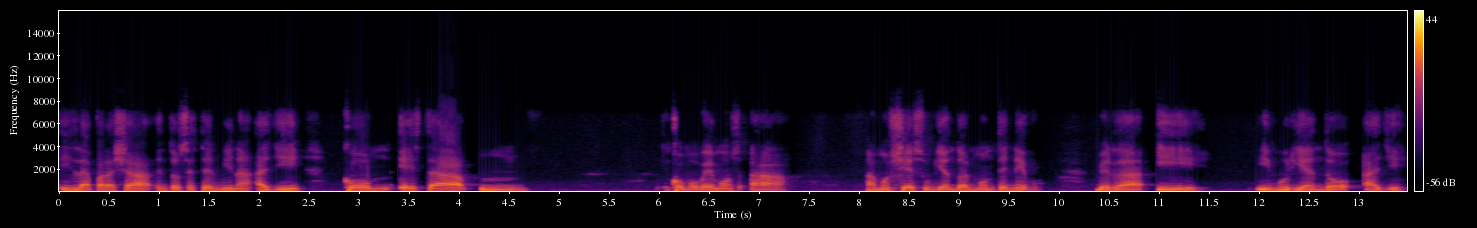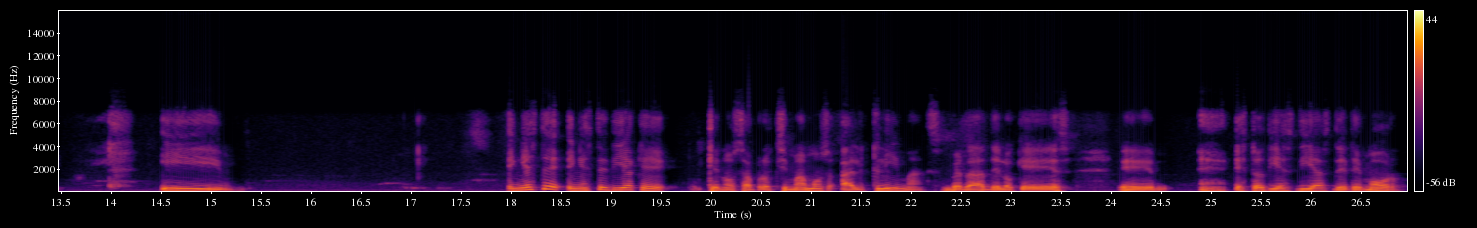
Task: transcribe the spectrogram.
y la entonces termina allí con esta, mm, como vemos a, a Moshe subiendo al monte Nebo, ¿verdad? Y, y muriendo allí. Y en este, en este día que, que nos aproximamos al clímax, ¿verdad? De lo que es eh, eh, estos 10 días de temor,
